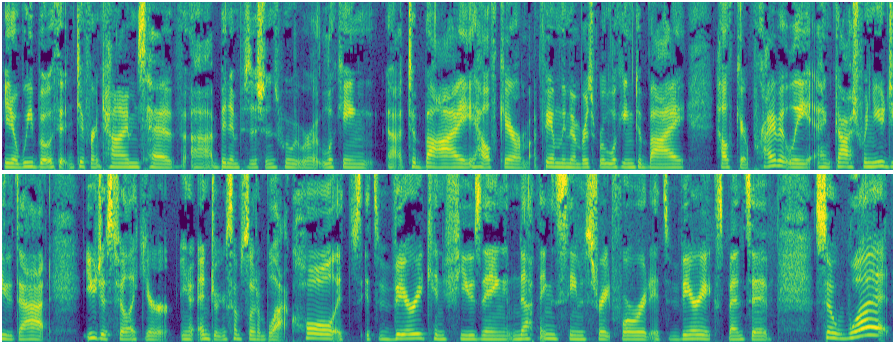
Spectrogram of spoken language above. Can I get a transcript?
you know, we both at different times have uh, been in positions where we were looking uh, to buy healthcare. Family members were looking to buy healthcare privately. And gosh, when you do that, you just feel like you're, you know, entering some sort of black hole. It's, it's very confusing. Nothing seems straightforward. It's very expensive. So what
